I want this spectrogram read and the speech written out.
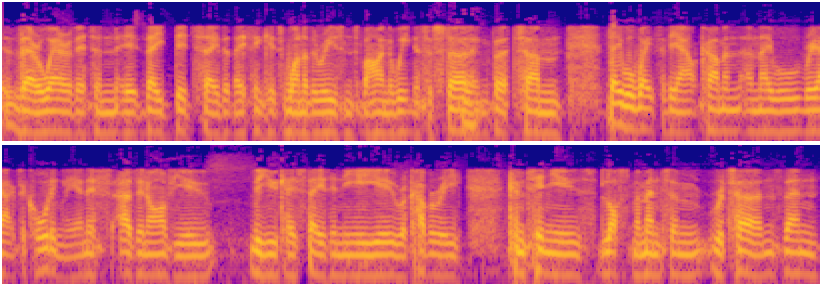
they're aware of it and it, they did say that they think it's one of the reasons behind the weakness of sterling. Yeah. But um, they will wait for the outcome and, and they will react accordingly. And if, as in our view, the UK stays in the EU, recovery continues, lost momentum returns, then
